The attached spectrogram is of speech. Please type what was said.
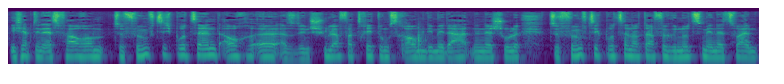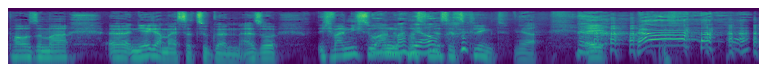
ich habe den SV-Raum zu 50 Prozent auch, äh, also den Schülervertretungsraum, den wir da hatten in der Schule, zu 50 Prozent auch dafür genutzt, mir in der zweiten Pause mal äh, einen Jägermeister zu gönnen. Also ich war nicht so Machen wir angepasst, wie das jetzt klingt. Ja. Ey.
